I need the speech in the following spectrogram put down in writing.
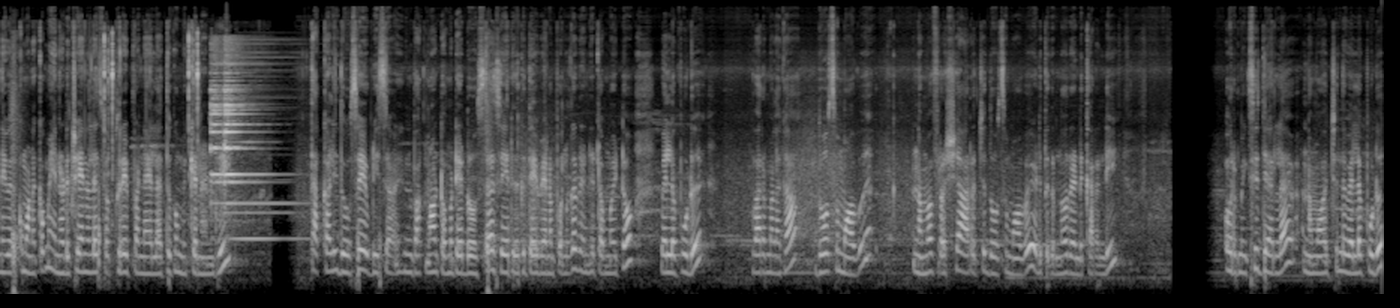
அனைவருக்கும் வணக்கம். என்னோடய சேனலை சப்ஸ்கிரைப் பண்ண எல்லாத்துக்கும் மிக்க நன்றி. தக்காளி தோசை எப்படி பார்க்கலாம். டொமேட்டோ தோசை செய்கிறதுக்கு தேவையான பொருட்கள் ரெண்டு டொமேட்டோ வெள்ளைப்பூடு வரமிளகா தோசை மாவு. நம்ம ஃப்ரெஷ்ஷாக அரைச்ச தோசை மாவு எடுத்துக்கணும். ரெண்டு கரண்டி. ஒரு மிக்ஸி ஜாரில் நம்ம வச்சிருந்த வெள்ளைப்பூடு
